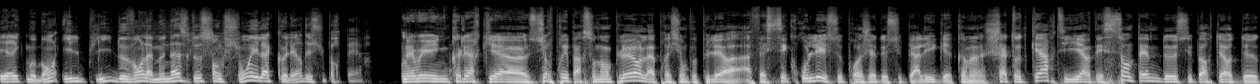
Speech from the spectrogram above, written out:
Éric Mauban, il plie devant la menace de sanctions et la colère des supporters. Mais oui, une colère qui a surpris par son ampleur. La pression populaire a fait s'écrouler ce projet de Super League comme un château de cartes. Hier, des centaines de supporters de,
